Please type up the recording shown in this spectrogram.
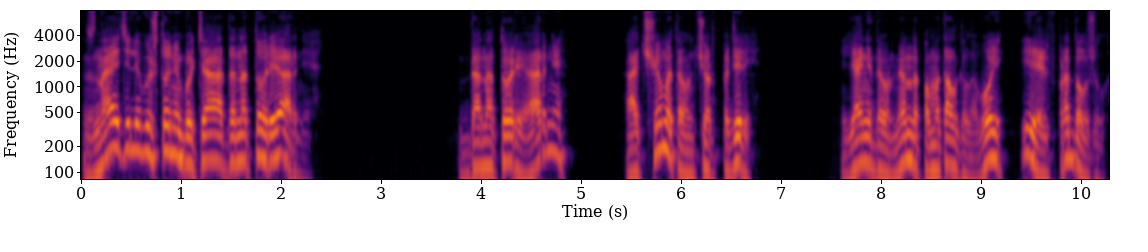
Знаете ли вы что-нибудь о Донаторе Арне? Донаторе Арне? О чем это он, черт подери? Я недоуменно помотал головой, и эльф продолжил.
